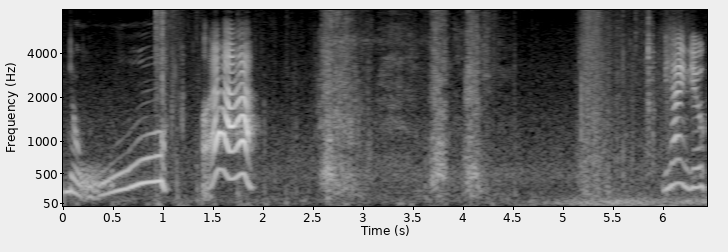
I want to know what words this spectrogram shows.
No. Ah! Behind you.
